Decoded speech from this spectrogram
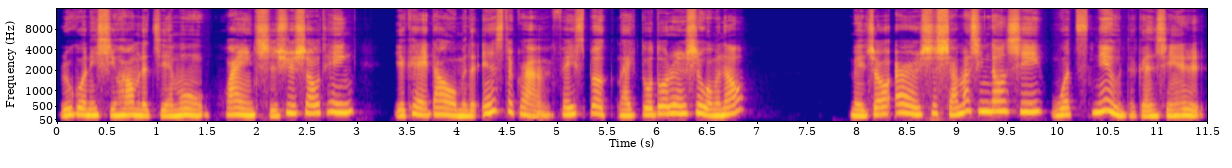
如果你喜欢我们的节目，欢迎持续收听，也可以到我们的 Instagram、Facebook 来多多认识我们哦。每周二是什么新东西？What's new 的更新日。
